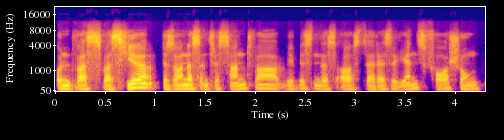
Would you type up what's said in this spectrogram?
Und was, was hier besonders interessant war, wir wissen das aus der Resilienzforschung,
